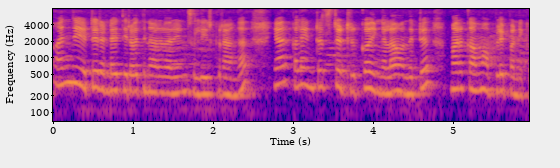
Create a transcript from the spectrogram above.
அஞ்சு எட்டு ரெண்டாயிரத்தி இருபத்தி நாலு வரைன்னு சொல்லியிருக்கிறாங்க. யாருக்கெல்லாம் இன்ட்ரெஸ்டட் இருக்கோ இங்கெல்லாம் வந்துட்டு மறக்காமல் அப்ளை பண்ணிக்கோங்க.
